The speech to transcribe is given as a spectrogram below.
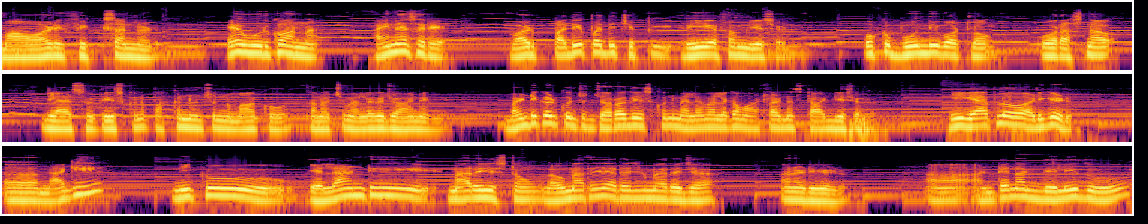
మా వాడి ఫిక్స్ అన్నాడు. ఏ ఊరుకో అన్న. అయినా సరే వాడు పదే పదే చెప్పి రీఎఫ్ఎం చేశాడు. ఒక బూందీ బొట్లం ఓ రస్నా గ్లాసు తీసుకుని పక్కన నుంచున్న మాకు తను వచ్చి మెల్లగా జాయిన్ అయింది. బండికాడు కొంచెం చొరవ తీసుకుని మెల్లమెల్లగా మాట్లాడడం స్టార్ట్ చేశాడు. ఈ గ్యాప్లో అడిగాడు మ్యాగీ నీకు ఎలాంటి మ్యారేజ్ ఇష్టం? లవ్ మ్యారేజ్ అరేంజ్ మ్యారేజా? అని అడిగాడు. అంటే నాకు తెలీదు.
